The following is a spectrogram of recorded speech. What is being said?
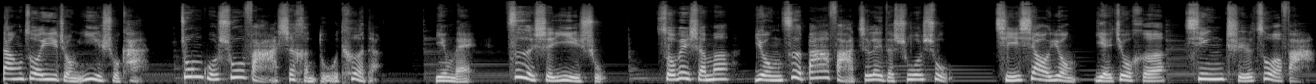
当做一种艺术看，中国书法是很独特的，因为字是艺术。所谓什么？永字八法之类的说术，其效用也就和心持做法，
